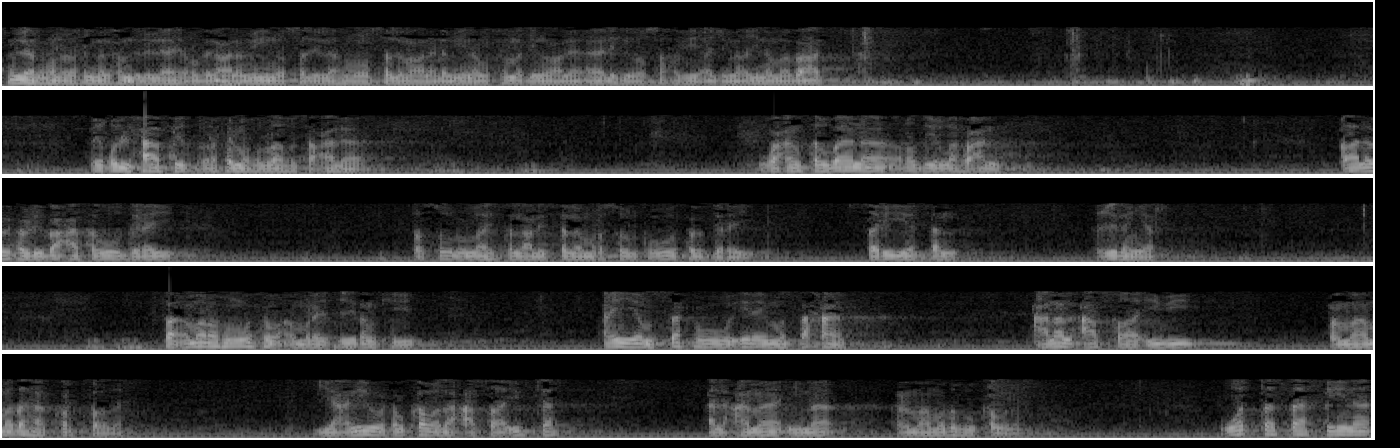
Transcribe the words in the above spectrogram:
bismi llahi raxmaan raxiim alxamdu lilaahi rabbi اlcaalamiin wsali allahuma wslm cla nabiyina muxamedi wcla aalihi wasaxbihi ajmaciin ama bacd yqul xaafid raximah اllahu tacaala wacan hawbana radi allahu canh qaala wuxuu ihi bacata wuu diray. Rasuulu llahi sal ly waslam rasuulku wuxuu diray sariyatan ciidan yar faamarahum wuxuu amray ciidankii an yamsaxuu inay masaxaan cala alcasaa'ibi cumaamadaha korkooda. Yacnii wuxuu ka wadaa casaa'ibta alcamaa'ima cumaamaduhu ka wada. Waatasaakhiina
